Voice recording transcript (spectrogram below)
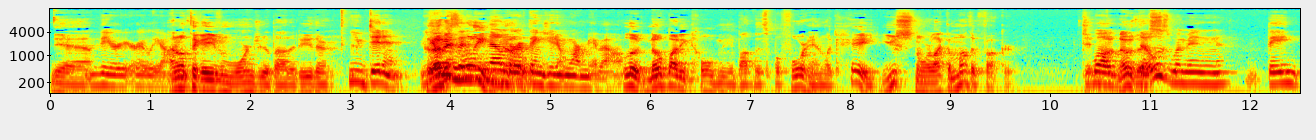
Yeah. Very early on. I don't think I even warned you about it either. you didn't. There I was didn't a really number know. of things you didn't warn me about. Look, nobody told me about this beforehand. Like, hey, you snore like a motherfucker. Did well, not know this. those women, they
